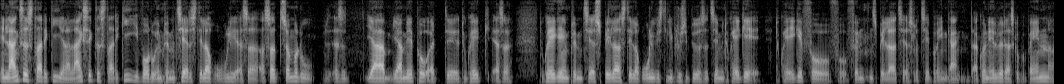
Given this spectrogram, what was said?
en langtidsstrategi, eller en langsigtet strategi, hvor du implementerer det stille og roligt. Altså, og så, så må du, altså, jeg, jeg er med på, at øh, du kan ikke, altså, du kan ikke implementere spillere stille og roligt, hvis de lige pludselig byder sig til, men du kan ikke, du kan ikke få, få 15 spillere til at slå til på en gang. Der er kun 11, der skal på banen, og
